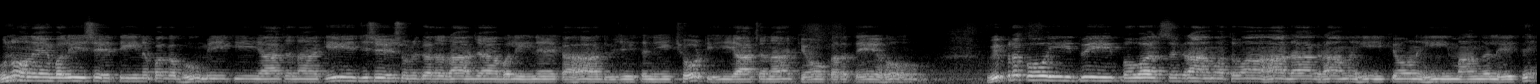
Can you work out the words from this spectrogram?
उन्होंने बलि से तीन पग भूमि की याचना की, जिसे सुनकर राजा बलि ने कहा, द्विज, इतनी छोटी याचना क्यों करते हो? विप्र कोई द्वीप, वर्ष, ग्राम अथवा आधा ग्राम ही क्यों नहीं मांग लेते?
